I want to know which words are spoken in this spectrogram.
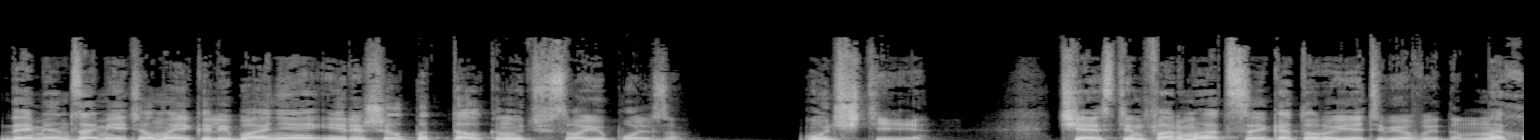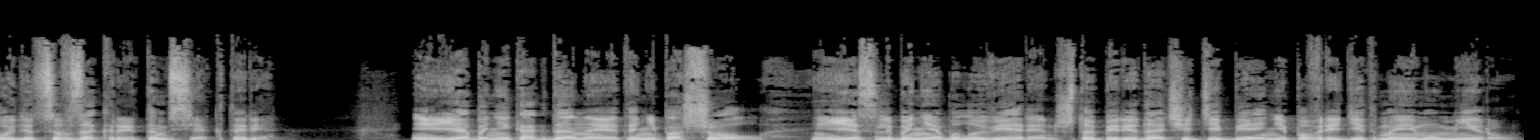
Дэмиан заметил мои колебания и решил подтолкнуть в свою пользу. «Учти, часть информации, которую я тебе выдам, находится в закрытом секторе. И я бы никогда на это не пошел, если бы не был уверен, что передача тебе не повредит моему миру».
